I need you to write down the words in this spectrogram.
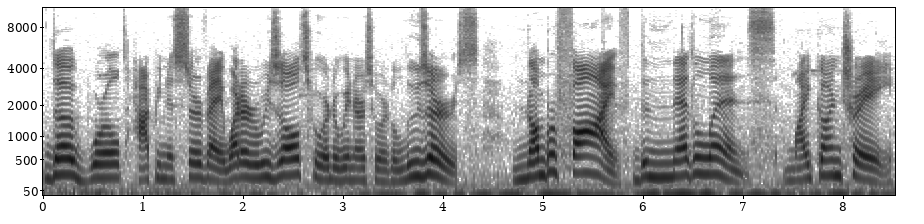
the World Happiness Survey. What are the results? Who are the winners? Who are the losers? Number five, the Netherlands, my country.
